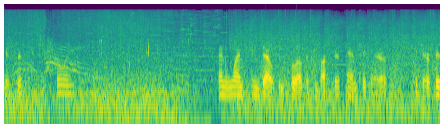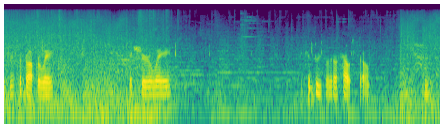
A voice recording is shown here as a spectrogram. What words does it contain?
Get this going. And when in doubt, we pull out the combuster and take care of take care of business the proper way, the sure way. I could lose a little health though. Hmm.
